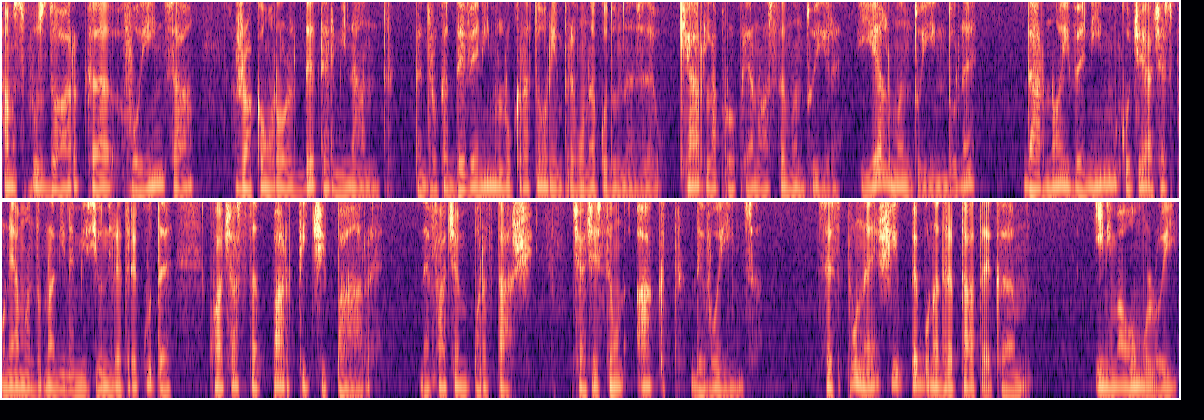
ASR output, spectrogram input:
am spus doar că voința joacă un rol determinant pentru că devenim lucrători împreună cu Dumnezeu, chiar la propria noastră mântuire. El mântuindu-ne, dar noi venim cu ceea ce spuneam într-una din emisiunile trecute, cu această participare. Ne facem părtași, ceea ce este un act de voință. Se spune și pe bună dreptate că inima omului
